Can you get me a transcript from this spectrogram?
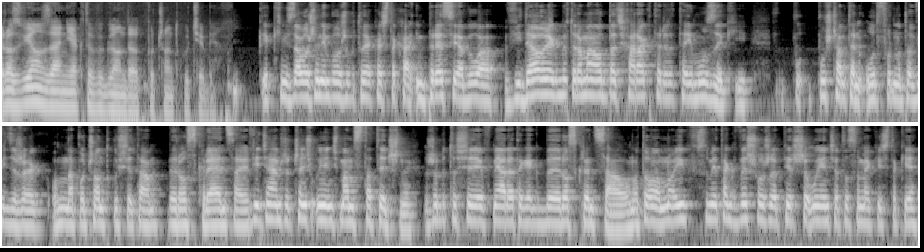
rozwiązań, jak to wygląda od początku ciebie? Jakimś założeniem było, żeby to jakaś taka impresja była wideo, jakby, która ma oddać charakter tej muzyki. Puszczam ten utwór, no to widzę, że jak on na początku się tam rozkręca. Wiedziałem, że część ujęć mam statycznych, żeby to się w miarę tak jakby rozkręcało. No to no i w sumie tak wyszło, że pierwsze ujęcia to są jakieś takie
